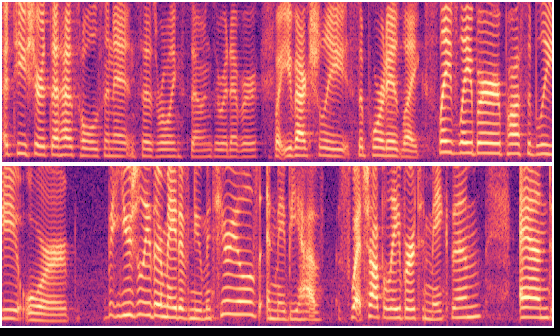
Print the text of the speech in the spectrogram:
a t shirt that has holes in it and says Rolling Stones or whatever. But you've actually supported like slave labor, possibly, or But usually they're made of new materials and maybe have sweatshop labor to make them. And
